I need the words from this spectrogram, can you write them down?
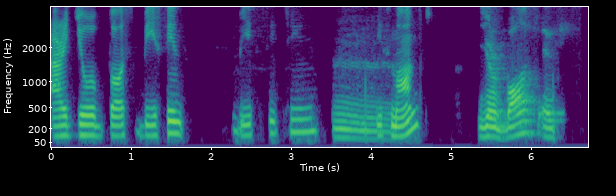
are your boss visit, visiting this Hmm, month? Your boss is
